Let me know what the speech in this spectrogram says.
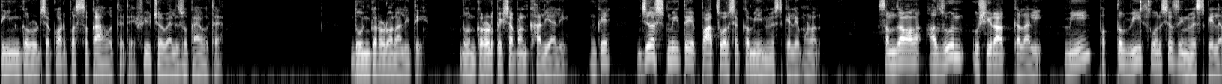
तीन करोडच्या कॉर्पसचं काय होतं ते? फ्युचर व्हॅल्यूचं काय होतं आहे दोन करोडवर आली ते. दोन करोडपेक्षा पण खाली आली. ओके जस्ट मी ते पाच वर्ष कमी इन्व्हेस्ट केले म्हणून. समजा मला अजून उशिरा अक्कल आली. मी फक्त वीस वर्षच इन्व्हेस्ट केलं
